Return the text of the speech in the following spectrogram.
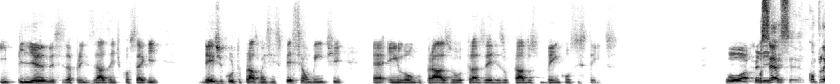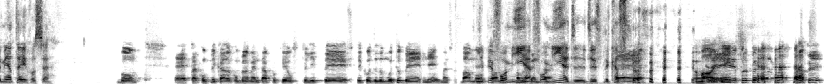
empilhando esses aprendizados a gente consegue desde curto prazo, mas especialmente é, em longo prazo trazer resultados bem consistentes. Boa, Felipe. José, complementa aí, José. Bom, é, tá complicado complementar porque o Felipe explicou tudo muito bem, né? Mas vamos. Felipe é vamos, é fominha, vamos fominha de, de explicação. É, mal, é profe, profe,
